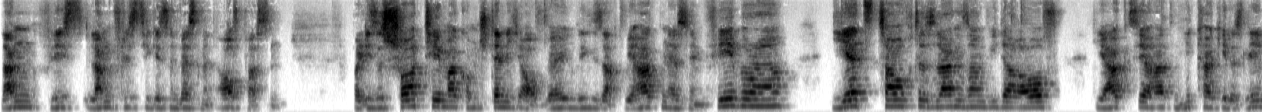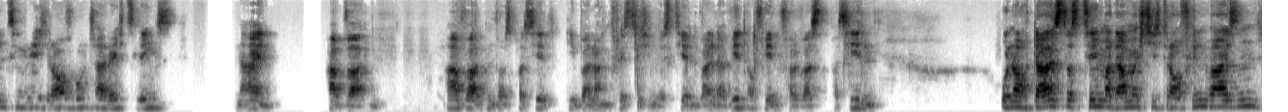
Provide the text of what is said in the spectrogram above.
langfristiges Investment, aufpassen. Weil dieses Short-Thema kommt ständig auf. Wie gesagt, wir hatten es im Februar, jetzt taucht es langsam wieder auf. Die Aktie hat einen Hickhack jedes Leben ziemlich rauf, runter, rechts, links. Nein, abwarten. Abwarten, was passiert, lieber langfristig investieren, weil da wird auf jeden Fall was passieren. Und auch da ist das Thema, da möchte ich darauf hinweisen.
